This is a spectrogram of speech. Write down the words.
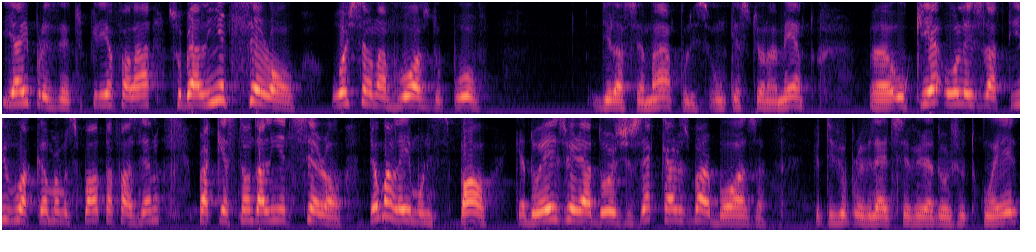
E aí, presidente, eu queria falar sobre a linha de Serol. Hoje saiu na Voz do Povo de Iracemápolis um questionamento Uh, o que o legislativo, a Câmara Municipal está fazendo para a questão da linha de Serol. Tem uma lei municipal que é do ex-vereador José Carlos Barbosa, que eu tive o privilégio de ser vereador junto com ele,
